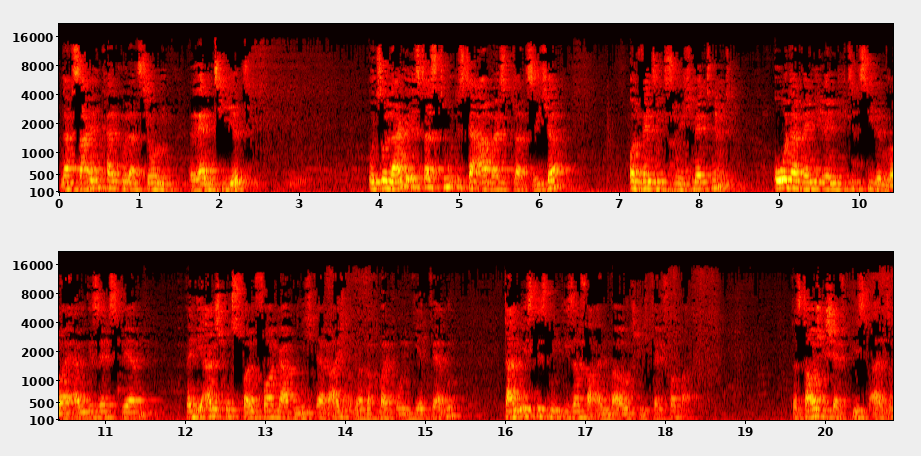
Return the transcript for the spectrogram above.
nach seinen Kalkulationen rentiert. Und solange es das tut, ist der Arbeitsplatz sicher. Und wenn sie es nicht mehr tut, oder wenn die Renditeziele neu angesetzt werden, wenn die anspruchsvollen Vorgaben nicht erreicht oder nochmal korrigiert werden, dann ist es mit dieser Vereinbarung schlichtweg vorbei. Das Tauschgeschäft ist also,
